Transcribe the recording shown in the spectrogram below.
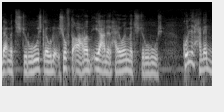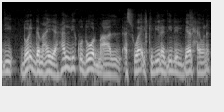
لا ما تشتروهوش. لو شفت أعراض إيه على الحيوان ما تشتروهوش. كل الحاجات دي دور الجمعية هل ليكوا دور مع الأسواق الكبيرة دي للبيع الحيوانات؟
